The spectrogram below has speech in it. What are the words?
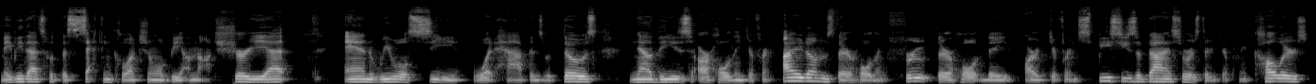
Maybe that's what the second collection will be. I'm not sure yet. And we will see what happens with those. Now these are holding different items. They're holding fruit. They're hold, they are different species of dinosaurs. They're different colors.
